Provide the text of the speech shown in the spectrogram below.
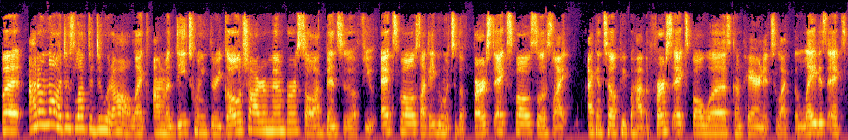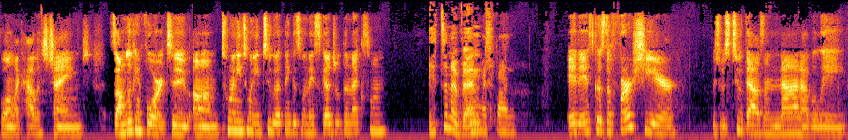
But I don't know. I just love to do it all. Like I'm a D23 Gold Charter member, so I've been to a few expos. Like I even went to the first expo, so it's like I can tell people how the first expo was, comparing it to like the latest expo and like how it's changed. So I'm looking forward to um 2022. I think is when they scheduled the next one. It's an event. So much fun. It is because the first year, which was 2009, I believe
